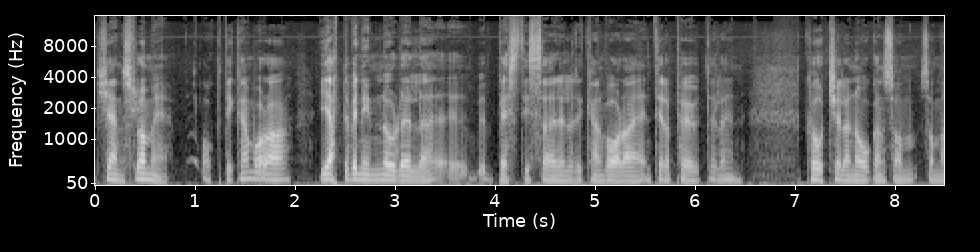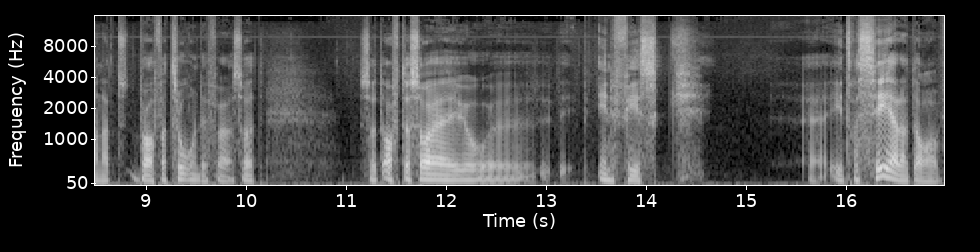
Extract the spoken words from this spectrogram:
känslor med. Och det kan vara hjärteväninnor eller eh, bästisar eller det kan vara en terapeut eller en coach eller någon som, som man har bra förtroende för. Så att, så att ofta så är ju eh, en fisk eh, intresserad av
